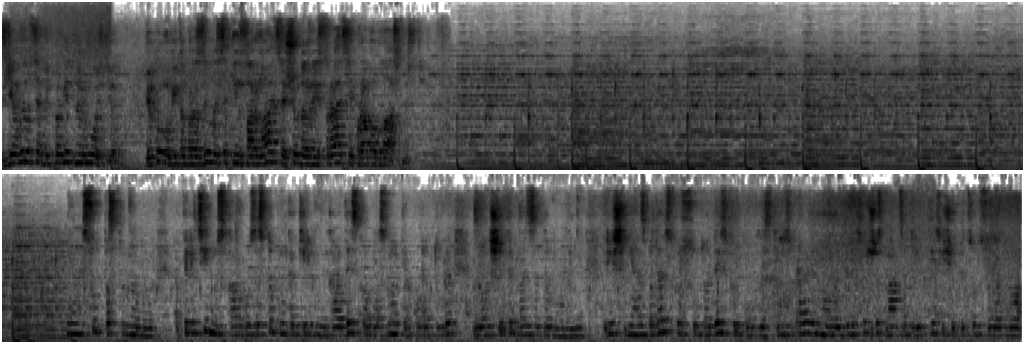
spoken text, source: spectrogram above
з'явився відповідний розділ, в якому відобразилася інформація щодо реєстрації права власності. Апеляційний суд постановив апеляційну скаргу заступника керівника Одеської обласної прокуратури залишити без задоволення. Рішення господарського суду Одеської області у справі номер 916 1542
